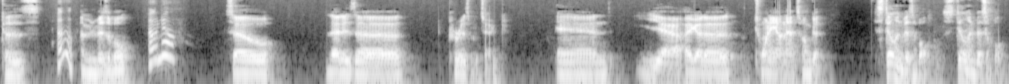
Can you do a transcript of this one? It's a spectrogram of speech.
because Oh, I'm invisible. oh no. So that is a charisma check, and yeah, I got a twenty on that, so I'm good. Still invisible. Still invisible.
